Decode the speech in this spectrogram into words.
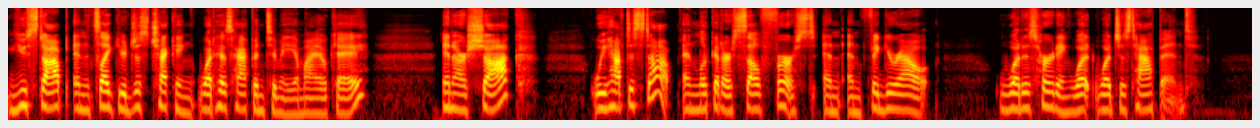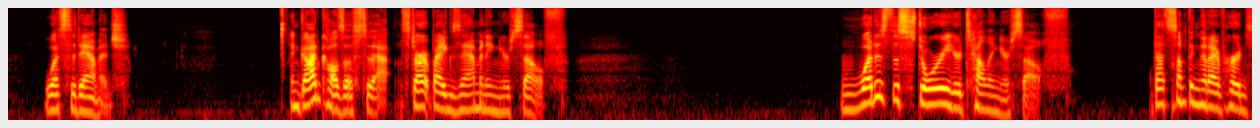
You stop and it's like you're just checking what has happened to me. Am I okay? In our shock, we have to stop and look at ourselves first and, and figure out what is hurting what what just happened what's the damage and god calls us to that start by examining yourself what is the story you're telling yourself that's something that i've heard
